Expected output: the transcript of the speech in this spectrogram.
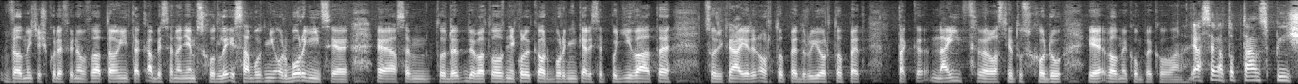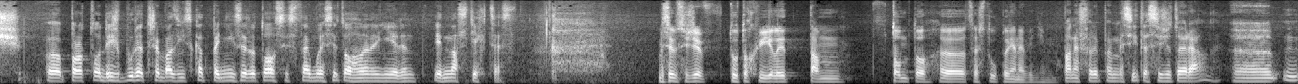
velmi těžko definovatelný, tak aby se na něm shodli i samotní odborníci. Já jsem to debatoval s několika odborníky, když se podíváte, co říká jeden ortoped, druhý ortoped, tak najít vlastně tu schodu je velmi komplikované. Já se na to ptám spíš eh, proto, když bude třeba získat peníze do toho systému, jestli tohle není jeden, jedna z těch cest. Myslím si, že v tuto chvíli tam tomto eh, cestu úplně nevidím. Pane Filipe, myslíte si, že to je reálné? Eh,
